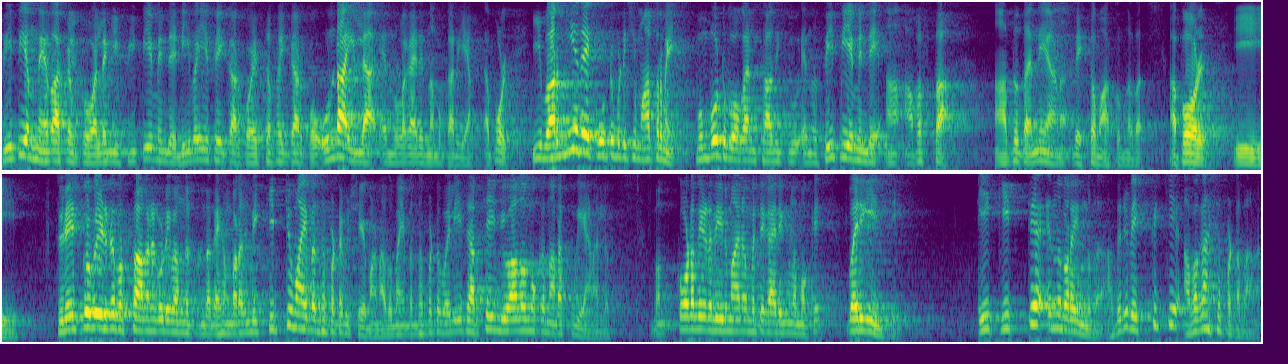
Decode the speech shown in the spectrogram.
സി പി എം നേതാക്കൾക്കോ അല്ലെങ്കിൽ സി പി എമ്മിന്റെ D Y F S F ഐക്കാർക്കോ ഉണ്ടായില്ല എന്നുള്ള കാര്യം നമുക്കറിയാം. അപ്പോൾ ഈ വർഗീയതയെ കൂട്ടുപിടിച്ച് മാത്രമേ മുമ്പോട്ട് പോകാൻ സാധിക്കൂ എന്ന സി പി എമ്മിന്റെ ആ അവസ്ഥ അത് തന്നെയാണ് വ്യക്തമാക്കുന്നത്. അപ്പോൾ ഈ സുരേഷ് ഗോപിയുടെ പ്രസ്താവന കൂടി വന്നിട്ടുണ്ട്. അദ്ദേഹം പറഞ്ഞത് കിറ്റുമായി ബന്ധപ്പെട്ട വിഷയമാണ്. അതുമായി ബന്ധപ്പെട്ട് വലിയ ചർച്ചയും വിവാദവും ഒക്കെ നടക്കുകയാണല്ലോ. അപ്പം കോടതിയുടെ തീരുമാനവും മറ്റു കാര്യങ്ങളുമൊക്കെ വരികയും ചെയ്യും. ഈ കിറ്റ് എന്ന് പറയുന്നത് അതൊരു വ്യക്തിക്ക് അവകാശപ്പെട്ടതാണ്.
